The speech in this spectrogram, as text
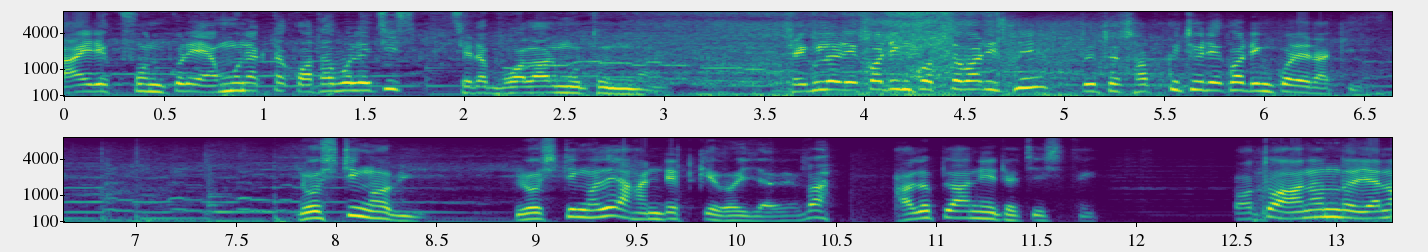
ডাইরেক্ট ফোন করে এমন একটা কথা বলেছিস, সেটা বলার মতন নয়। সেগুলো রেকর্ডিং করতে পারিস নি, তুই তো সব কিছু রেকর্ডিং করে রাখিস। রোস্টিং হবি। রোস্টিং হলে হান্ড্রেড কে হয়ে যাবে। বাহ, ভালো প্ল্যান এটেছিস তুই। কত আনন্দ, যেন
